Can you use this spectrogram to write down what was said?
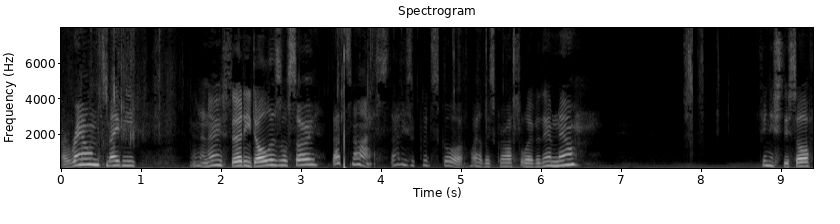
around, maybe, I don't know, $30 or so. That's nice. That is a good score. Wow, there's grass all over them now. Finish this off.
